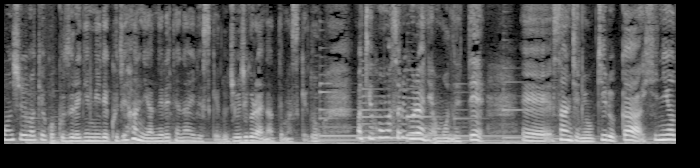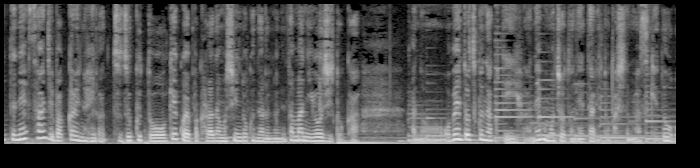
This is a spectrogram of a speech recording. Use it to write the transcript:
今週は結構崩れ気味で9時半には寝れてないですけど10時ぐらいになってますけど、まあ、基本はそれぐらいにはもう寝て、えー、3時に起きるか日によってね3時ばっかりの日が続くと結構やっぱ体もしんどくなるのでたまに4時とかあのお弁当作らなくていい日はねもうちょっと寝たりとかしてますけど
